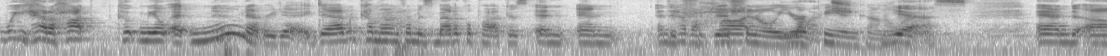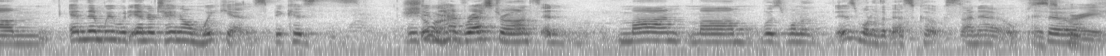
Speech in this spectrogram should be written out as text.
we had a hot cooked meal at noon every day. Dad would come home from his medical practice and and and The have a traditional hot European lunch. kinda way. Yes, and um, and then we would entertain on weekends because we Sure. didn't have restaurants and. My mom was one of is one of the best cooks I know. That's so great.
